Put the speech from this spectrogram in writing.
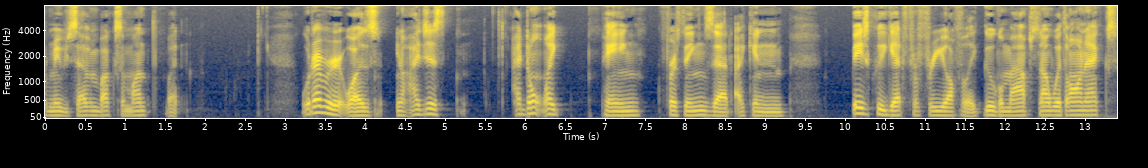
or maybe seven bucks a month, but whatever it was, you know, I just, I don't like paying for things that I can basically get for free off of like Google Maps. Now with OnX,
